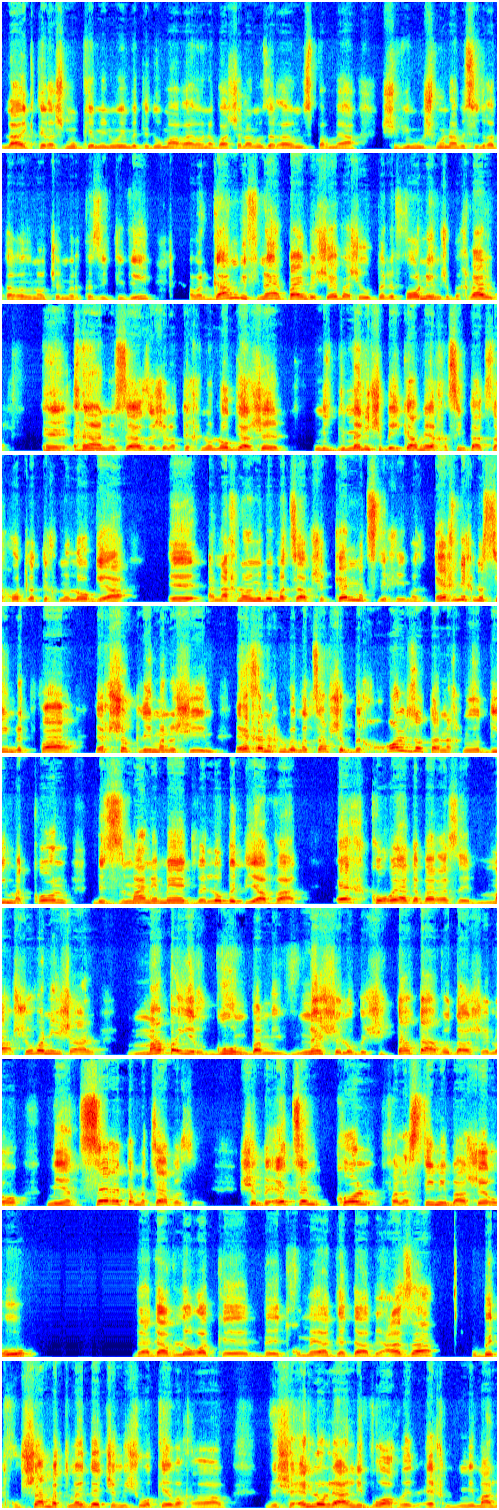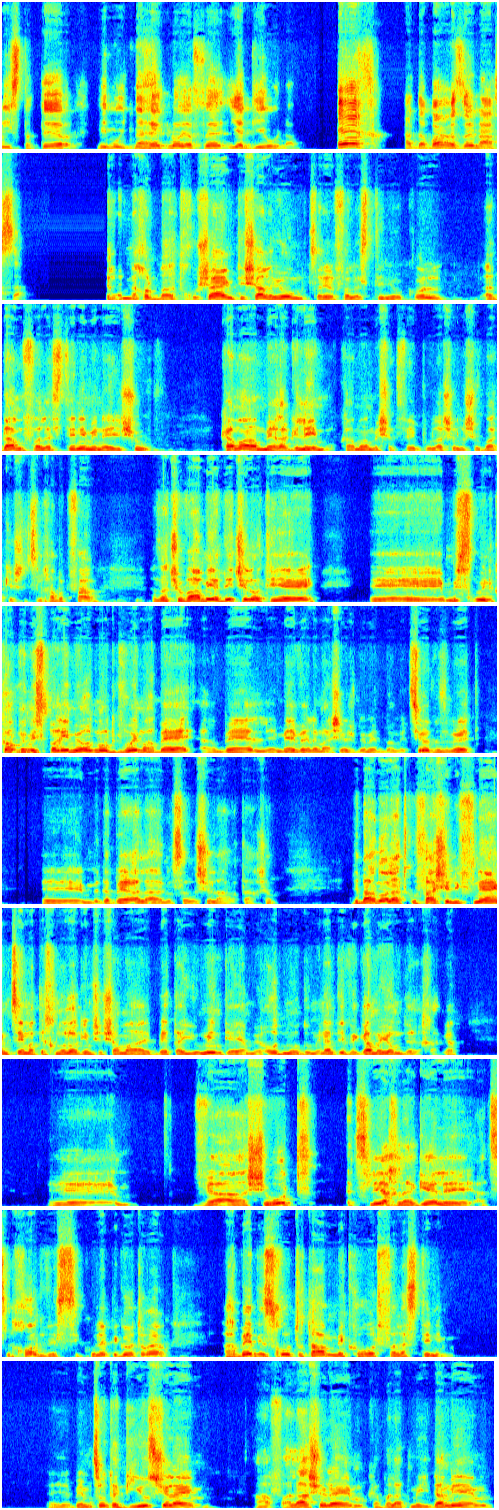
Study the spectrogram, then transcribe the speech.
לייק, תירשמו כמנויים ותדעו מה הרעיון הבא שלנו, זה רעיון מספר 178 בסדרת הרעיונות של מרכזי TV, אבל גם לפני 2007 שהיו פלאפונים, שבכלל אה, הנושא הזה של הטכנולוגיה, שנדמה לי שבעיקר מייחסים את ההצלחות לטכנולוגיה, אה, אנחנו היינו במצב שכן מצליחים, אז איך נכנסים לכפר, איך שותלים אנשים, איך אנחנו במצב שבכל זאת אנחנו יודעים הכל בזמן אמת ולא בדיעבד, איך קורה הדבר הזה, מה, שוב אני אשאל, מה בארגון, במבנה שלו, בשיטת העבודה שלו, מייצר את המצב הזה, שבעצם כל פלסטיני באשר הוא, ואגב לא רק אה, בתחומי הגדה ועזה, הוא בתחושה מתמדת שמישהו עוקב אחריו ושאין לו לאן לברוח ואיך ממה להסתתר ואם הוא יתנהג לא יפה יגיעו אליו. איך הדבר הזה נעשה? נכון, בתחושה אם תשאל היום צעיר פלסטיני או כל אדם פלסטיני מן היישוב, כמה מרגלים או כמה משתפי פעולה של השב"כ יש אצלך בכפר, אז התשובה המיידית שלו תהיה, אה, הוא ינקוב במספרים מאוד מאוד גבוהים, הרבה, הרבה מעבר למה שיש באמת במציאות, וזה באמת אה, מדבר על הנושא הזה של ההרתעה. עכשיו, דיברנו על התקופה שלפני האמצעים הטכנולוגיים, ששם ההיבט האיומינטי היה מאוד מאוד דומיננטי, וגם היום דרך אגב. אה, והשירות הצליח להגיע להצלחות וסיכולי פיגועי טרור הרבה בזכות אותם מקורות פלסטינים. אה, באמצעות הגיוס שלהם, ההפעלה שלהם, קבלת מידע מהם,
